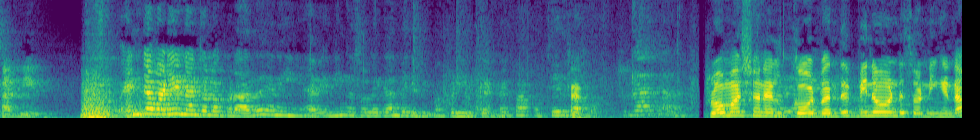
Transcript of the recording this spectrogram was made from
சட்னி. எந்த வடையை நான் சொல்லக்கூடாது. நீ அது நீங்க சொல்லிக்கலாம் தெரியும் அப்படி இருக்குன்னு பார்ப்போம். சரி பார்ப்போம். ப்ரொமோஷனல் கோட் வந்து வினோன்னு சொன்னீங்கன்னா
